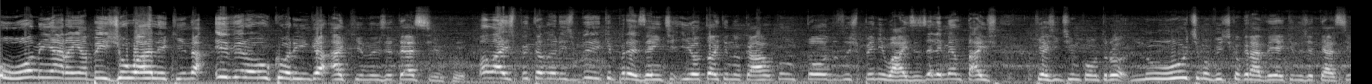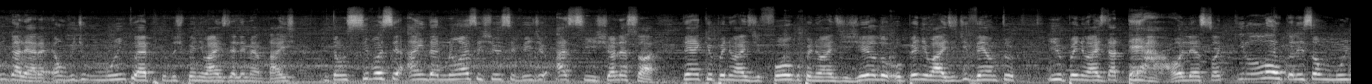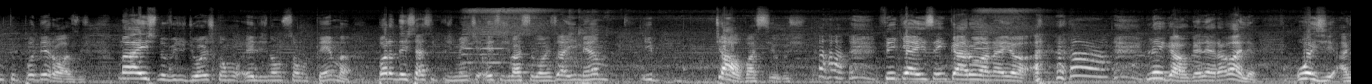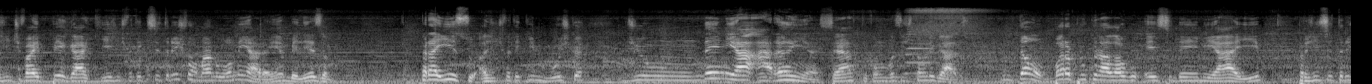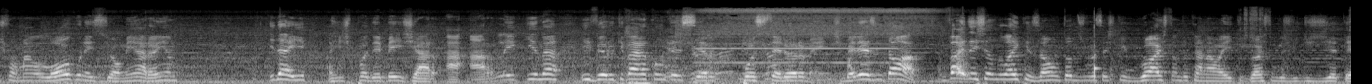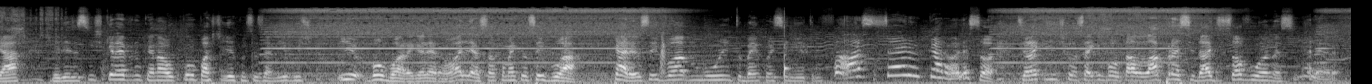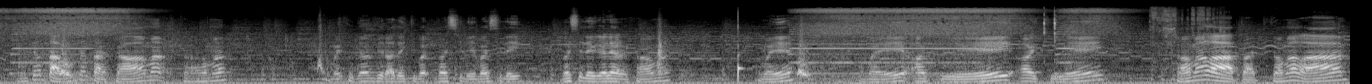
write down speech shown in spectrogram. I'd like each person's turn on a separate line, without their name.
O Homem-Aranha beijou a Arlequina e virou o Coringa aqui no GTA V. Olá, espectadores, Brick presente e eu tô aqui no carro com todos os Pennywises elementais que a gente encontrou no último vídeo que eu gravei aqui no GTA V, galera. É um vídeo muito épico dos Pennywise elementais. Então, se você ainda não assistiu esse vídeo, assiste. Olha só, tem aqui o Pennywise de fogo, o Pennywise de gelo, o Pennywise de vento e o Pennywise da terra. Olha só que louco, eles são muito poderosos. Mas no vídeo de hoje, como eles não são tema, bora deixar simplesmente esses vacilões aí mesmo e Tchau, vacilos. Fiquem aí sem carona aí, ó. Legal, galera. Olha, Hoje a gente vai pegar aqui, a gente vai ter que se transformar no Homem-Aranha, beleza? Para isso, a gente vai ter que ir em busca de um DNA aranha, certo? Como vocês estão ligados. Então, bora procurar logo esse DNA aí, pra gente se transformar logo nesse Homem-Aranha. E daí, a gente poder beijar a Arlequina e ver o que vai acontecer posteriormente, beleza? Então, ó, vai deixando o likezão, todos vocês que gostam do canal aí, que gostam dos vídeos de GTA, beleza? Se inscreve no canal, compartilha com seus amigos e vambora, galera. Olha só como é que eu sei voar. Cara, eu sei voar muito bem com esse nitro. Fala sério, cara, olha só. Será que a gente consegue voltar lá pra cidade só voando assim, galera? Vamos tentar, vamos tentar. Calma, calma. Como é que eu dei uma virada aqui? Vacilei, vacilei. Vacilei, galera, calma. Calma aí. Calma aí, ok, ok. Calma lá, papi. Calma lá.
